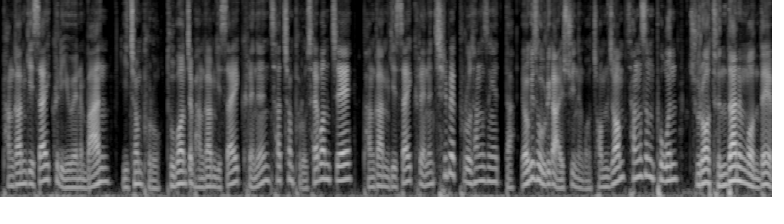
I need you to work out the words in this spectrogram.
반감기 사이클 이후에는 12,000%, 두 번째 반감기 사이클에는 4,000%, 세 번째 반감기 사이클에는 700% 상승했다. 여기서 우리가 알 수 있는 거 점점 상승폭은 줄어든다는 건데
